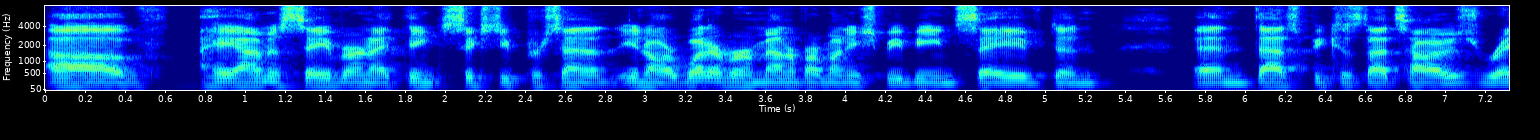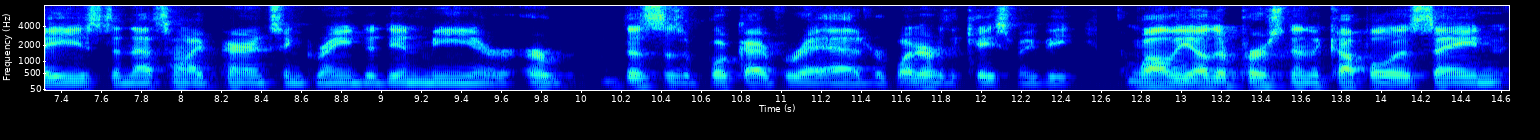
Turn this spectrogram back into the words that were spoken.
of hey i'm a saver and i think 60% you know or whatever amount of our money should be being saved and and that's because that's how i was raised and that's how my parents ingrained it in me or, or this is a book i've read or whatever the case may be. While the other person in the couple is saying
